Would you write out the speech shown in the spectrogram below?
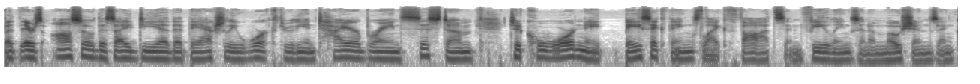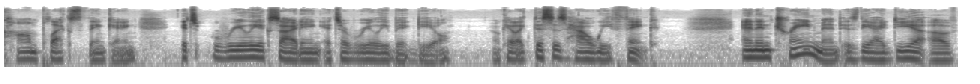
but there's also this idea that they actually work through the entire brain system to coordinate basic things like thoughts and feelings and emotions and complex thinking. It's really exciting. It's a really big deal. Okay, like this is how we think. And entrainment is the idea of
